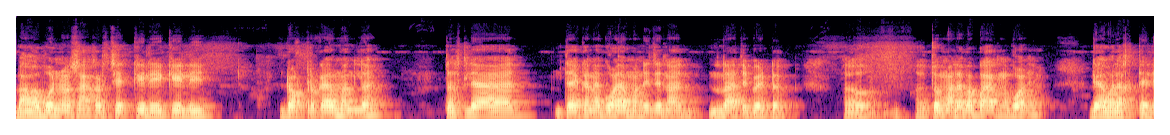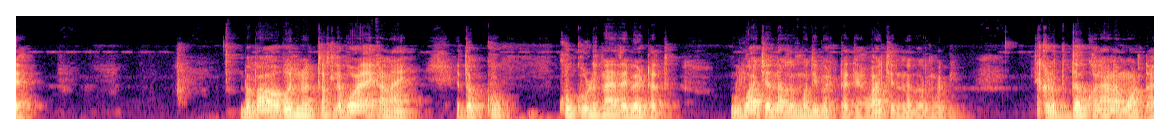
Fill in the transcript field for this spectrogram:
भावा बनवून साखर चेक केली केली. डॉक्टर काय म्हणलं? तसल्या त्या का ना गोळ्या म्हणजे ते ना राहते भेटत. हो हो, तुम्हाला बाबा गोळ्या घ्याव्या लागतेल्या भावा बनवून तसल्या गोळ्या आहे का नाही? इथं खूप कुकुड नाही ते भेटत. वाचन नगरमध्ये भेटतात त्या वाचन नगरमध्ये तिकडं दवाखाना मोठा.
